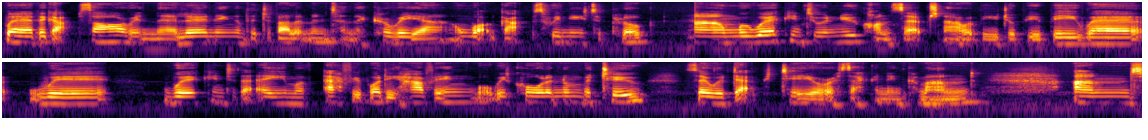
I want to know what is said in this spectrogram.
where the gaps are in their learning and the development and their career and what gaps we need to plug. And we're working to a new concept now at BWB where we're working to the aim of everybody having what we'd call a number two, so a deputy or a second in command. And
